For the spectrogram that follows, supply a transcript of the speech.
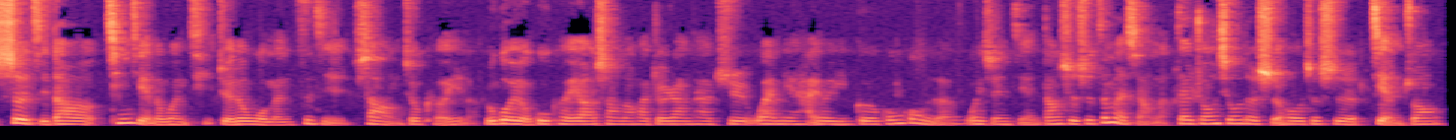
涉及到清洁的问题，觉得我们自己上就可以了。如果有顾客要上的话，就让他去外面还有一个公共的卫生间。当时是这么想的，在装修的时候就是简装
